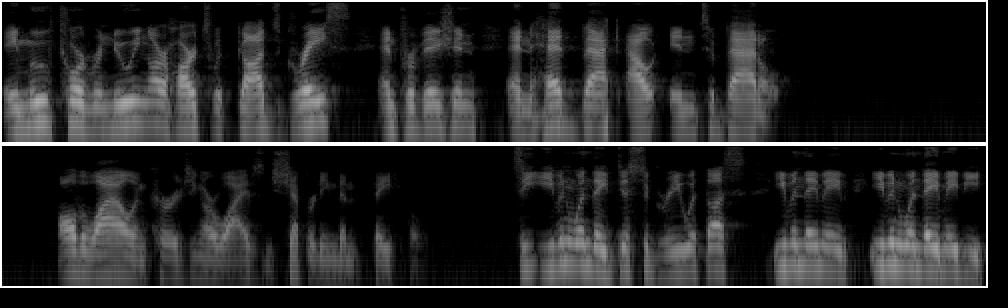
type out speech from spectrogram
a move toward renewing our hearts with God's grace and provision and head back out into battle all the while encouraging our wives and shepherding them faithfully. See, even when they disagree with us, even they may, even when they may be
